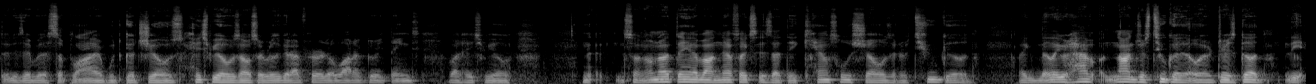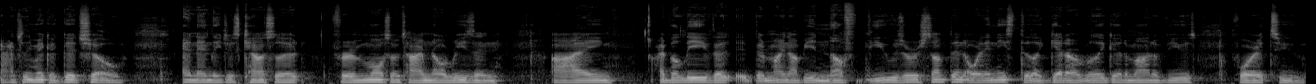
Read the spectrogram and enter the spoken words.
that is able to supply with good shows. HBO is also really good. I've heard a lot of great things about HBO. So another thing about Netflix is that they cancel shows that are too good. Like they have not just too good or just good. They actually make a good show, and then they just cancel it for most of the time no reason. I I believe that it, there might not be enough views or something, or it needs to like get a really good amount of views for it to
